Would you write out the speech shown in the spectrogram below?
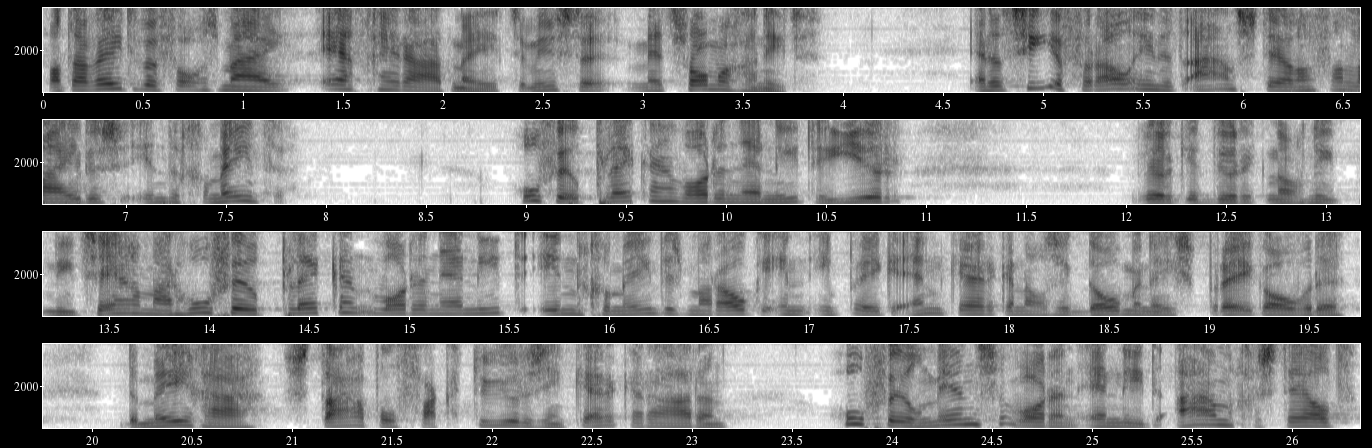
Want daar weten we volgens mij echt geen raad mee, tenminste met sommigen niet. En dat zie je vooral in het aanstellen van leiders in de gemeente. Hoeveel plekken worden er niet hier, wil ik het ik nog niet, niet zeggen, maar hoeveel plekken worden er niet in gemeentes, maar ook in, in PKN-kerken, als ik dominee spreek over de, de mega stapel vacatures in kerkenraden, hoeveel mensen worden er niet aangesteld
